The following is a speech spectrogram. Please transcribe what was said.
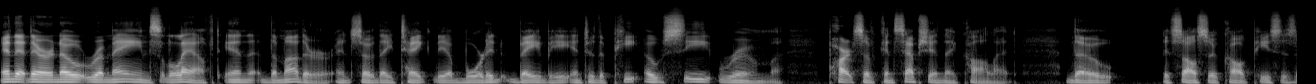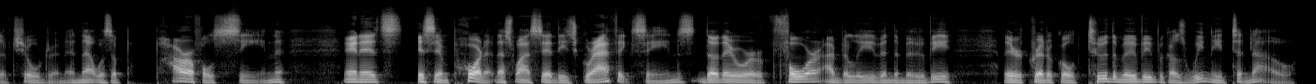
and that there are no remains left in the mother. And so they take the aborted baby into the POC room, parts of conception, they call it, though it's also called pieces of children. And that was a powerful scene and it's it's important. That's why I said these graphic scenes, though there were four, I believe, in the movie, they're critical to the movie because we need to know.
